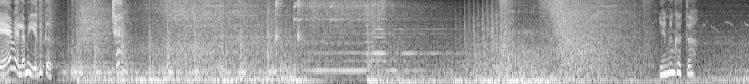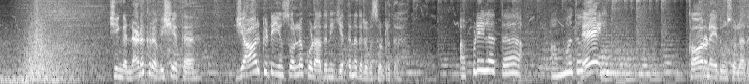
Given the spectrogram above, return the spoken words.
தேவையில்லாம எதுக்கு? என்னங்க அத்தை? இங்க நடக்கிற விஷயத்த யார்கிட்டயும் சொல்லக்கூடாதுன்னு எத்தனை தடவை சொல்றது? அப்படி இல்ல அத்தை. அம்மா தான். காரணம் எதுவும் சொல்லாத.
